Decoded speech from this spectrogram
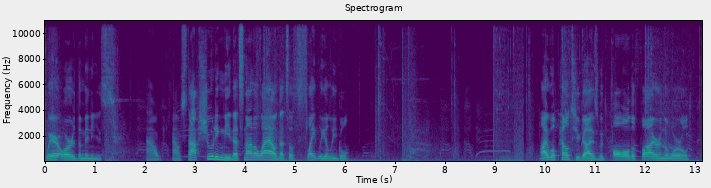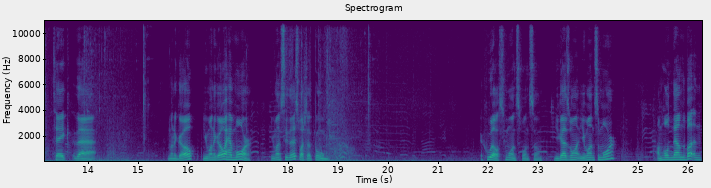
Where are the minis? Ow. Ow. Stop shooting me. That's not allowed. That's a slightly illegal. I will pelt you guys with all the fire in the world. Take that. You wanna go? You wanna go? I have more. You wanna see this? Watch that. Boom. Who else? Who wants wants some? You guys want you want some more? I'm holding down the button.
